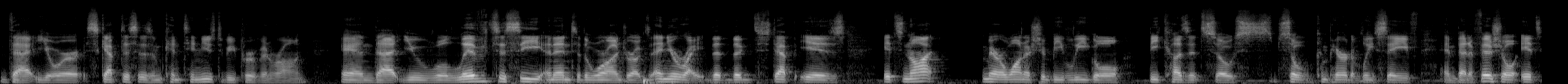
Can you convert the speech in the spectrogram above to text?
that your skepticism continues to be proven wrong and that you will live to see an end to the war on drugs. And you're right. The the step is it's not marijuana should be legal because it's so so comparatively safe and beneficial. It's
